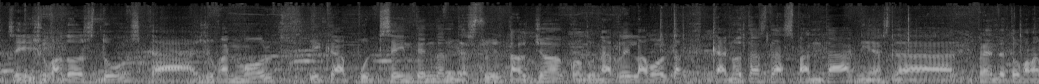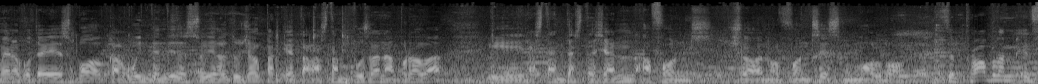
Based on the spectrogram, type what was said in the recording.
a dir, jugadors durs que juguen molt i que potser intenten destruir-te el joc o donar-li la volta, que no t'has d'espantar ni has de prendre-t'ho malament, al contrari, és bo que algú intenti destruir el teu joc perquè te l'estan posant a prova i l'estan testejant a fons. Això, en el fons, és molt bo. The problem is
